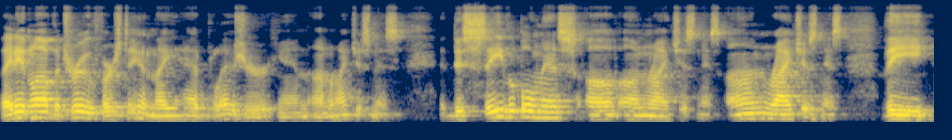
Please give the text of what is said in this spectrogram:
They didn't love the truth, verse 10. They had pleasure in unrighteousness. Deceivableness of unrighteousness. Unrighteousness. The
